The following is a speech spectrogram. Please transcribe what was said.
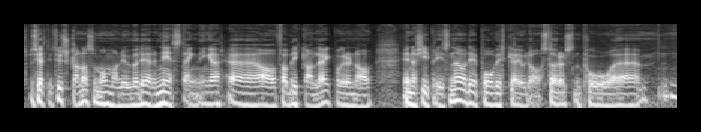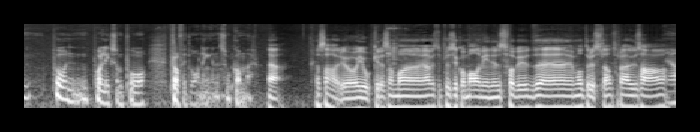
spesielt i Tyskland, da, så må man jo vurdere nedstengninger uh, av fabrikkanlegg pga. Energiprisene. og Det påvirker jo da størrelsen på, uh, på, på, liksom på profit-warningene som kommer. Ja. Og så har du jo jokere som ja, Hvis det plutselig kommer aluminiumsforbud eh, mot Russland fra USA ja,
